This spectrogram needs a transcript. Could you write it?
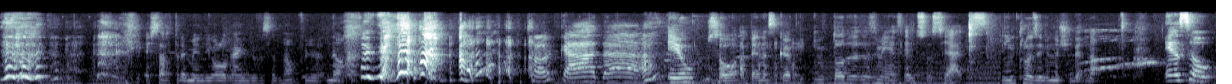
eu estava tremendo em um lugar onde você não podia. Não. Chocada! Eu sou apenas Cup em todas as minhas redes sociais. Inclusive no Tinder. Não. Eu sou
